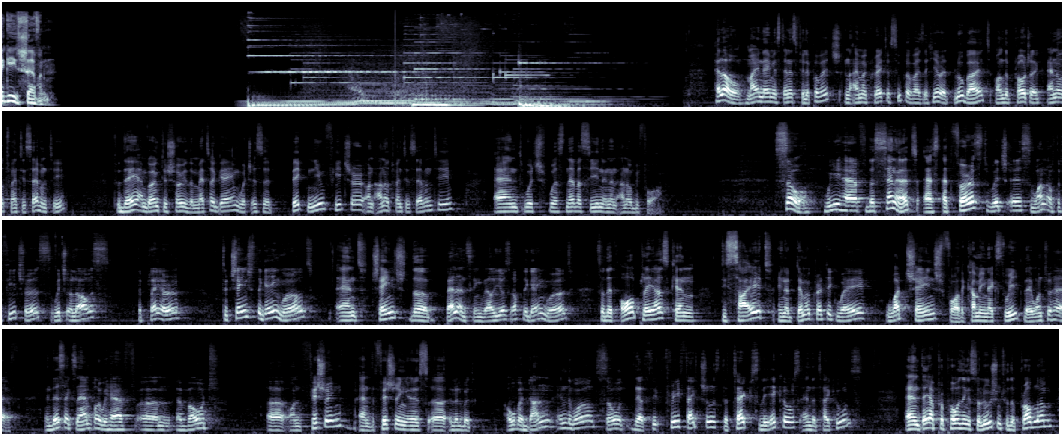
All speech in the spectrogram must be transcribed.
PEGI 7. Hello, my name is Dennis Filipovic and I'm a creative supervisor here at Blue Byte on the project Anno 2070. Today I'm going to show you the meta game, which is a big new feature on Anno 2070 and which was never seen in an Anno before. So, we have the Senate as at first, which is one of the features which allows the player to change the game world and change the balancing values of the game world so that all players can decide in a democratic way what change for the coming next week they want to have. In this example, we have um, a vote uh, on fishing, and the fishing is uh, a little bit overdone in the world. So there are th three factions, the techs, the ecos, and the tycoons. And they are proposing a solution to the problem.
